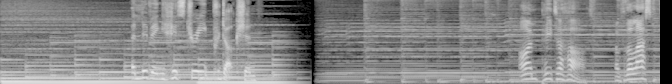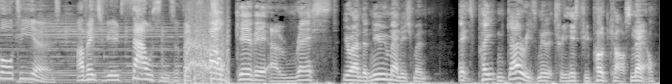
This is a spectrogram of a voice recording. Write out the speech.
A Living History production. I'm Peter Hart, and for the last 40 years, I've interviewed thousands of veterans. Oh, give it a rest. You're under new management. It's Pete and Gary's military history podcast now.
